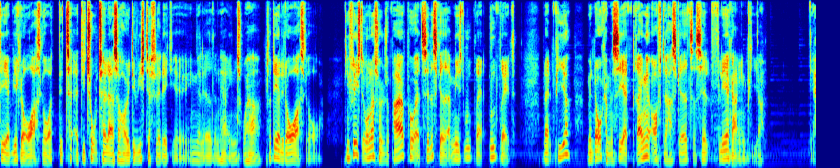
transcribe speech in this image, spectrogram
Det er jeg virkelig overrasket over, at, det, at de to tal er så høje. Det vidste jeg slet ikke, øh, inden jeg lavede den her intro her. Så det er jeg lidt overrasket over. De fleste undersøgelser peger på, at selvskade er mest udbredt, udbredt blandt piger, men dog kan man se, at drenge ofte har skadet sig selv flere gange end piger. Ja,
